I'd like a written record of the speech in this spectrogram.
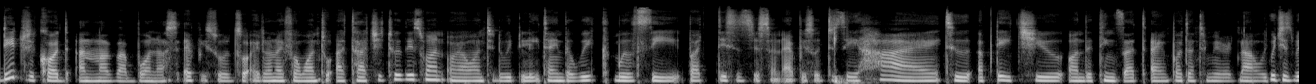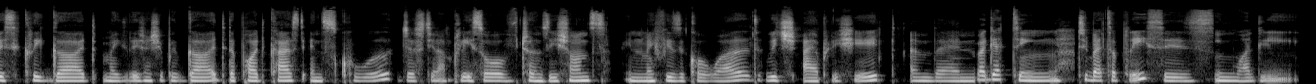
did record another bonus episode, so I don't know if I want to attach it to this one or I want to do it later in the week. We'll see. But this is just an episode to say hi, to update you on the things that are important to me right now, which is basically God, my relationship with God, the podcast and school, just in a place of transitions in my physical world, which I appreciate. And then we're getting to better places inwardly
